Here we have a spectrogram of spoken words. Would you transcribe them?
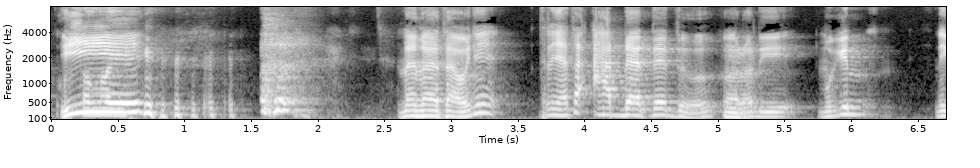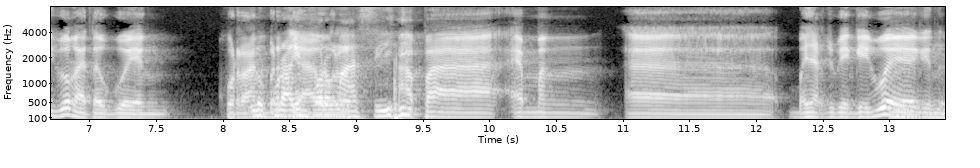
kosong Iya. nah nggak taunya ternyata adatnya tuh kalau Hmm. di mungkin nih gue nggak tahu gue yang kurang Lu kurang bergaul informasi. apa emang eh, banyak juga yang kayak gue Hmm, ya gitu.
